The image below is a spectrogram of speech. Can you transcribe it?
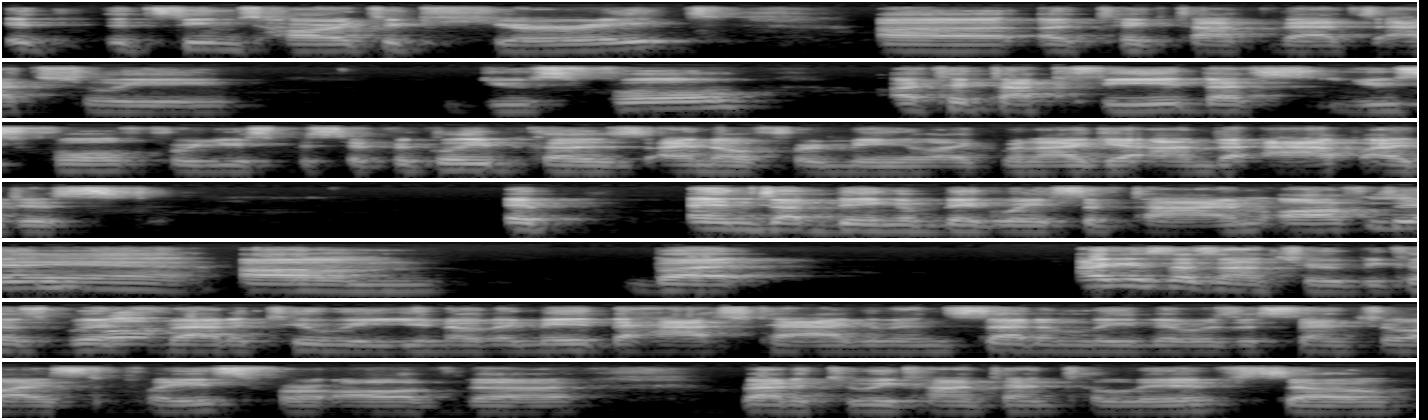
it, it seems hard to curate uh, a TikTok that's actually useful, a TikTok feed that's useful for you specifically. Because I know for me, like when I get on the app, I just it ends up being a big waste of time often. Yeah, yeah. Um, yeah. but I guess that's not true because with well, Ratatouille, you know, they made the hashtag and then suddenly there was a centralized place for all of the Ratatouille content to live. So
